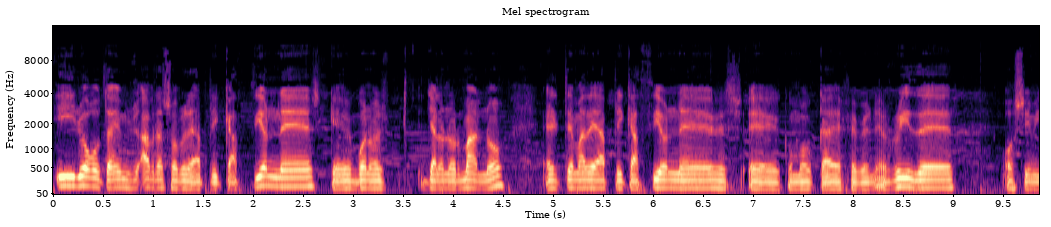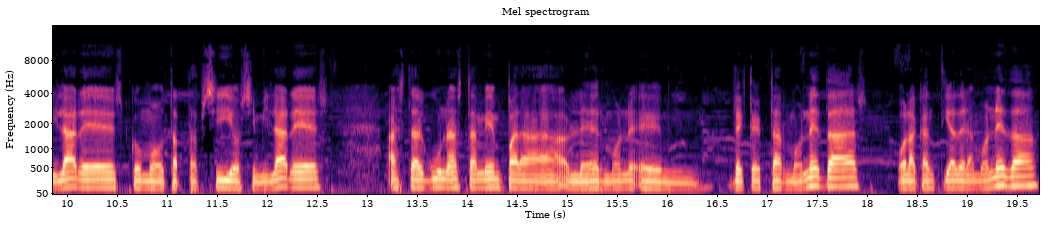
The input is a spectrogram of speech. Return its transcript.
Y luego también habla sobre aplicaciones, que bueno, es ya lo normal, ¿no? El tema de aplicaciones eh, como KFBN Reader o similares, como TapTapSee o similares, hasta algunas también para leer em, detectar monedas o la cantidad de la moneda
